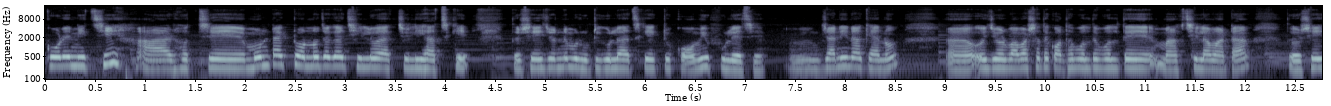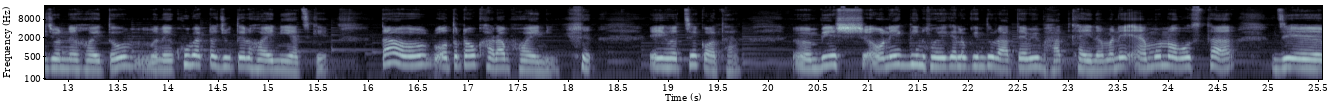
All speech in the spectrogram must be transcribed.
করে নিচ্ছি। আর হচ্ছে, মনটা একটু অন্য জায়গায় ছিল অ্যাকচুয়ালি আজকে। তো সেই জন্য রুটিগুলো আজকে একটু কমই ফুলেছে। জানি না কেন। ওই যে ওর বাবার সাথে কথা বলতে বলতে মাখছিলাম আটা, তো সেই জন্য হয়তো মানে খুব একটা জুতের হয়নি আজকে। তাও অতটাও খারাপ হয়নি। এই হচ্ছে কথা। বেশ অনেক দিন হয়ে গেল কিন্তু রাতে আমি ভাত খাই না। মানে এমন অবস্থা যে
